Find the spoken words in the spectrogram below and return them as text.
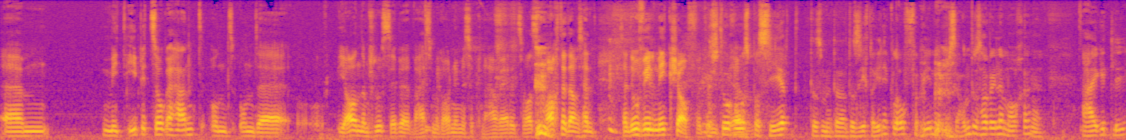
ähm, mit einbezogen haben und, und, äh, ja, und am Schluss eben weiss man gar nicht mehr so genau, wer jetzt was gemacht hat, aber es haben, es haben auch viel mitgeschafft. Es ist durchaus ja. passiert, dass, wir da, dass ich da reingelaufen bin und etwas anderes wollen machen Ja. eigentlich.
